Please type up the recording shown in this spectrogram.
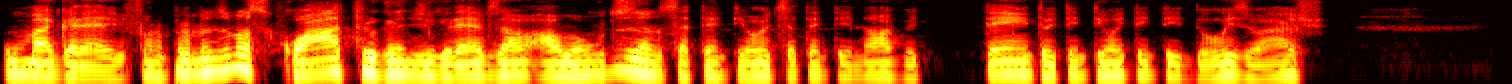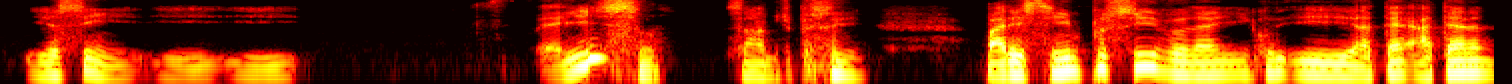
uma greve, foram pelo menos umas quatro grandes greves ao, ao longo dos anos, 78, 79, 80, 81, 82, eu acho. E assim, e, e é isso, sabe? Tipo assim, parecia impossível, né? E, até, até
